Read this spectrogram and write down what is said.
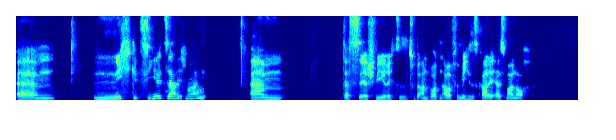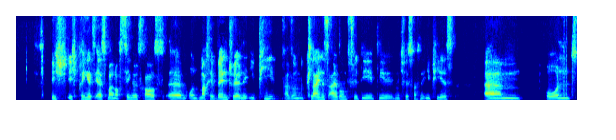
Ähm, nicht gezielt, sage ich mal. Mhm. Das ist sehr schwierig zu, zu beantworten, aber für mich ist es gerade erstmal noch, ich, ich bringe jetzt erstmal noch Singles raus ähm, und mache eventuell eine EP, also ein kleines Album für die, die nicht wissen, was eine EP ist. Ähm, und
